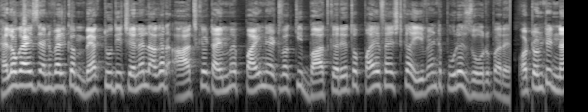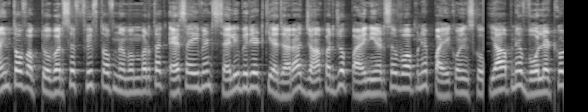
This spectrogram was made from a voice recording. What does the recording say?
Hello guys and welcome back to the channel अगर आज के टाइम में पाई नेटवर्क की बात करें तो पाई फेस्ट का इवेंट पूरे ज़ोर पर है। और ट्वेंटी नाइन्थ ऑफ़ अक्टूबर से फिफ्थ ऑफ़ नवंबर तक ऐसा इवेंट सेलिब्रेट किया जा रहा है, जहाँ पर जो पाइनियर्स है वो अपने पाई कॉइन्स को या अपने वॉलेट को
